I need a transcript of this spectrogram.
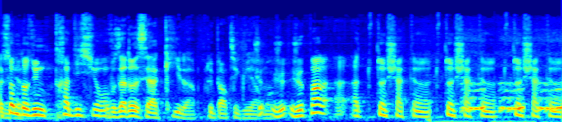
Nous sommes dans une tradition. Vous vous adressez à qui, là, plus particulièrement je- je parle à, à tout un chacun, tout un chacun, tout un chacun.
